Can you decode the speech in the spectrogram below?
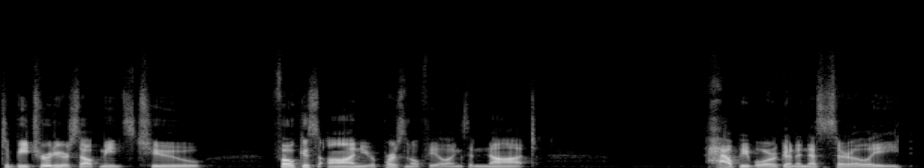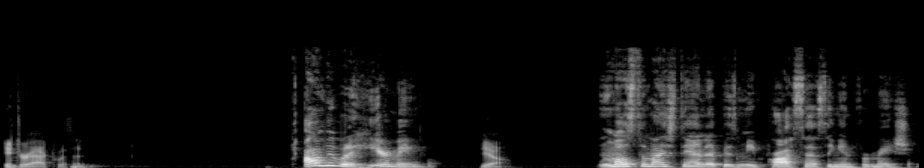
to be true to yourself means to focus on your personal feelings and not how people are going to necessarily interact with it. I want people to hear me. Yeah. Most of my stand up is me processing information.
